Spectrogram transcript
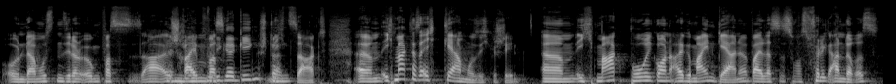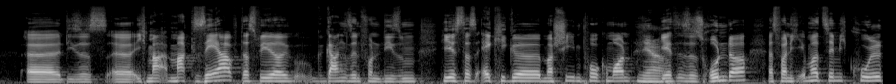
Und da mussten sie dann irgendwas sa- schreiben, was Gegenstand. nichts sagt. Ähm, ich mag das echt gern, muss ich gestehen. Ähm, ich mag Porygon allgemein gerne, weil das ist was völlig anderes. Äh, dieses, äh, ich mag, mag sehr, dass wir gegangen sind von diesem, hier ist das eckige Maschinen-Pokémon, Ja. jetzt ist es runder. Das fand ich immer ziemlich cool.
